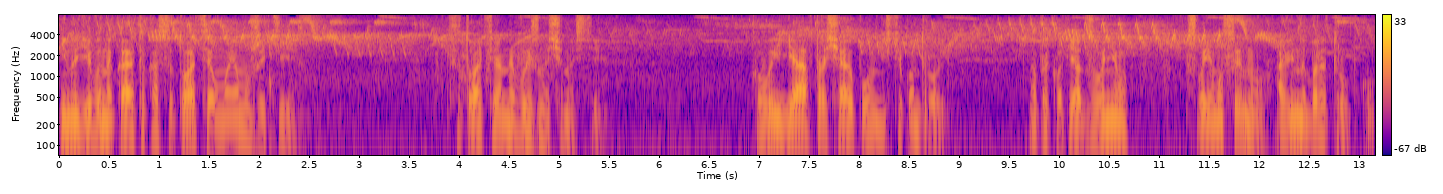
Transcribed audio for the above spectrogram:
Іноді виникає така ситуація в моєму житті. Ситуація невизначеності. Коли я втрачаю повністю контроль. Наприклад, я дзвоню своєму сину, а він не бере трубку.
